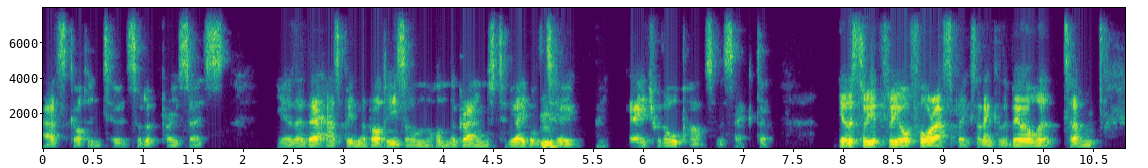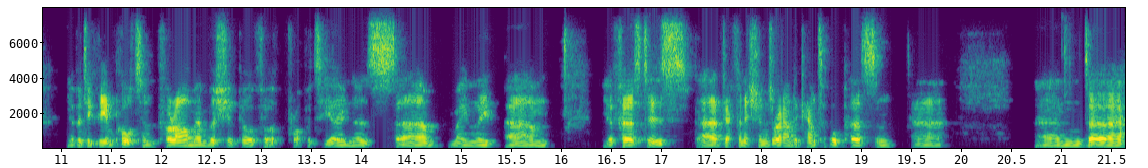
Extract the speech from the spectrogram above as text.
has got into its sort of process, yeah, there, there has been the bodies on, on the ground to be able to engage with all parts of the sector. Yeah, there's three, three or four aspects, I think, of the bill that um, you know, particularly important for our membership of, of property owners um, mainly. Um, you know, first is uh, definitions around accountable person. Uh, and uh,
